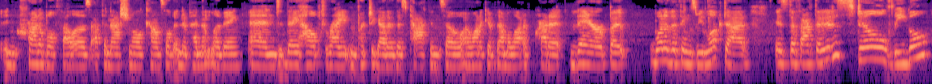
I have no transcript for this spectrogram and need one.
incredible fellows at the National Council of Independent Living, and they helped write and put together this pack. And so I want to give them a lot of credit there. But one of the things we looked at is the fact that it is still legal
